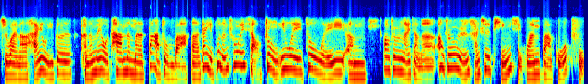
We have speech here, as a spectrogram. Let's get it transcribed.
之外呢，还有一个可能没有它那么大众吧，呃，但也不能称为小众，因为作为嗯。澳洲人来讲呢，澳洲人还是挺喜欢把果脯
